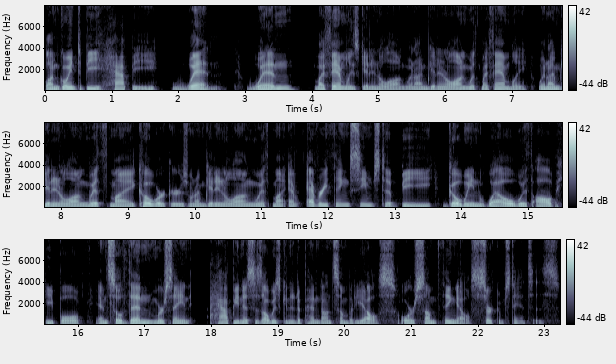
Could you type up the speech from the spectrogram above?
Well, I'm going to be happy when? When my family's getting along, when I'm getting along with my family, when I'm getting along with my coworkers, when I'm getting along with my everything seems to be going well with all people. And so then we're saying happiness is always going to depend on somebody else or something else, circumstances.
